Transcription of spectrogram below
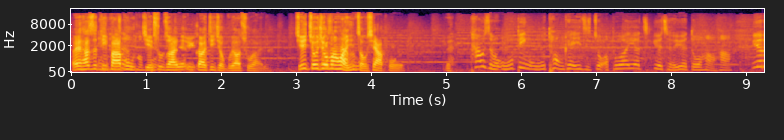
而且他是第八部结束之后，预告第九部要出来了。其实啾啾漫画已经走下坡了。他为什么无病无痛可以一直做？不过又越扯越多哈哈，因为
